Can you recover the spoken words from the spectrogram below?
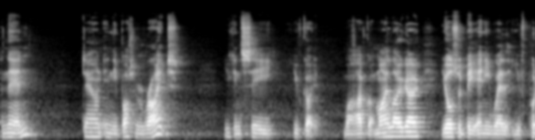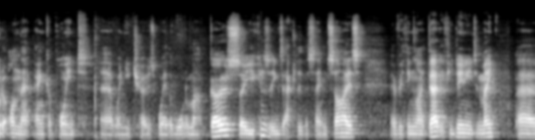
And then down in the bottom right you can see you've got well I've got my logo. Yours would be anywhere that you've put it on that anchor point uh, when you chose where the watermark goes. So you can see exactly the same size everything like that. If you do need to make uh,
